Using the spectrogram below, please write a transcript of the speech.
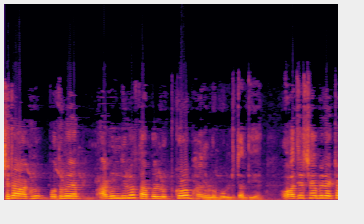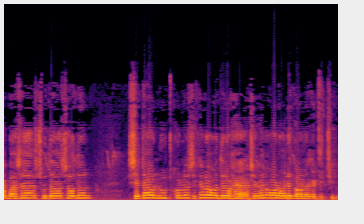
সেটা আগুন প্রথমে আগুন দিল, তারপরে লুট করো, ভাঙলো বুলটা দিয়ে। অজয় সাহেবের একটা বাসা, সুধা সদন সেটাও লুট করল সেখানে আমাদেরও হ্যাঁ সেখানে আমার অনেক গহনাগাটি ছিল।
